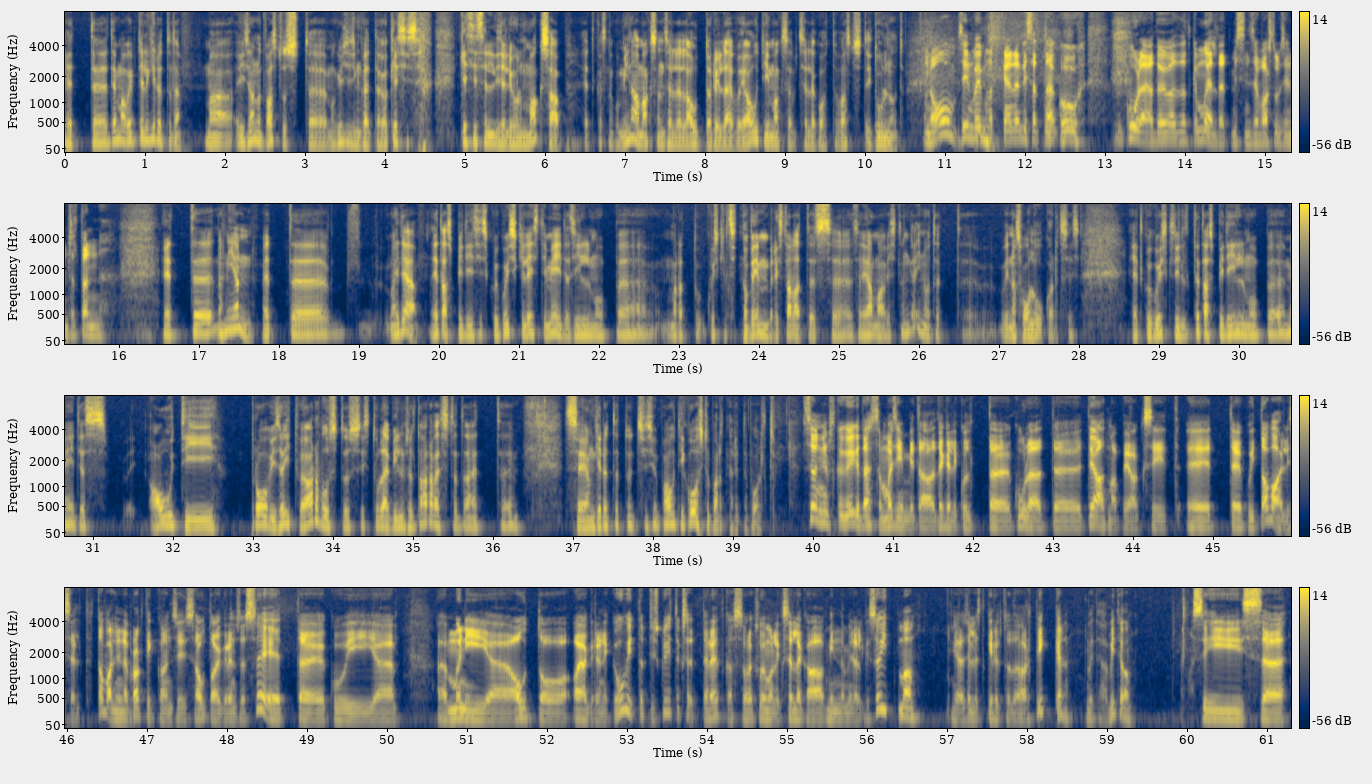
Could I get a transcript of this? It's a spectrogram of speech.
et äh, tema võib teile kirjutada. ma ei saanud vastust, äh, ma küsisin ka, et aga kes siis, kes siis sellisel juhul maksab, et kas nagu mina maksan sellele autorile või Audi maksab, selle kohta vastust ei tulnud. no siin võib natukene lihtsalt nagu, kuulajad võivad natuke mõelda, et mis siin see vastus ilmselt on et äh, noh, nii on, et ma ei tea, edaspidi siis, kui kuskil Eesti meedias ilmub, ma arvan, et kuskilt siit novembrist alates see jama vist on käinud, et või noh, see olukord siis, et kui kuskilt edaspidi ilmub meedias Audi proovisõit või arvustus, siis tuleb ilmselt arvestada, et äh, see on kirjutatud siis juba Audi koostööpartnerite poolt. see on ilmselt ka kõige tähtsam asi, mida tegelikult äh, kuulajad teadma peaksid, et kui tavaliselt, tavaline praktika on siis autoajakirjanduses see, et kui mõni auto ajakirjanikke huvitab, siis küsitakse, et tere, et kas oleks võimalik sellega minna millalgi sõitma ja sellest kirjutada artikkel või teha video, siis äh,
